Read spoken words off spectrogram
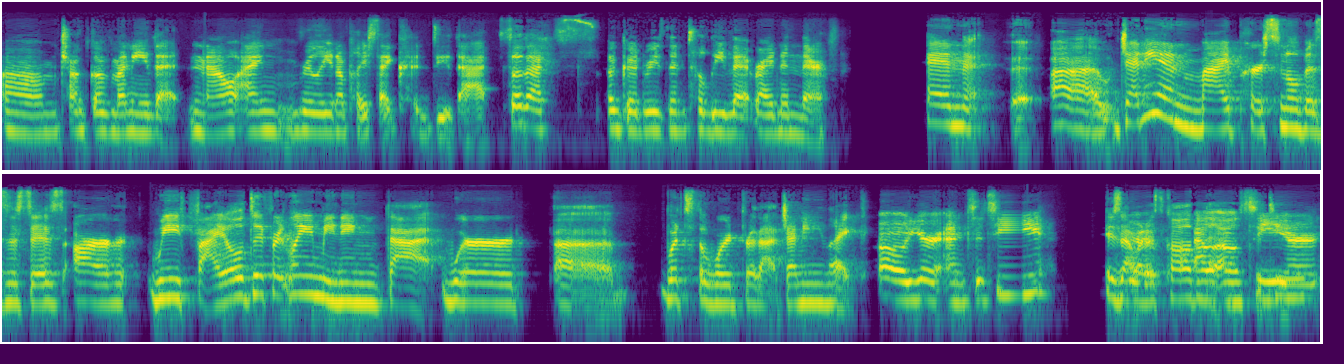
um, chunk of money that now I'm really in a place I could do that. So that's a good reason to leave it right in there. And uh, Jenny and my personal businesses are, we file differently, meaning that we're, uh, what's the word for that, Jenny? Like, oh, your entity. Is that your what it's called? LLC or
